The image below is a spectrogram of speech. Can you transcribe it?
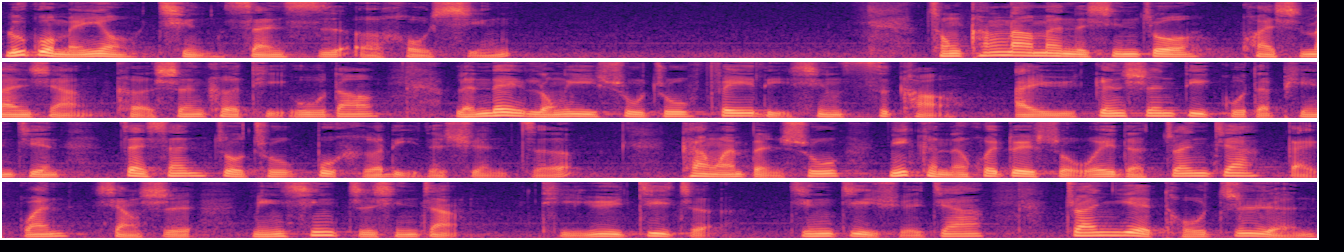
如果没有，请三思而后行。从康纳曼的新作《快思慢想》，可深刻体悟到人类容易诉诸非理性思考，碍于根深蒂固的偏见，再三做出不合理的选择。看完本书，你可能会对所谓的专家改观，像是明星执行长。体育记者、经济学家、专业投资人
